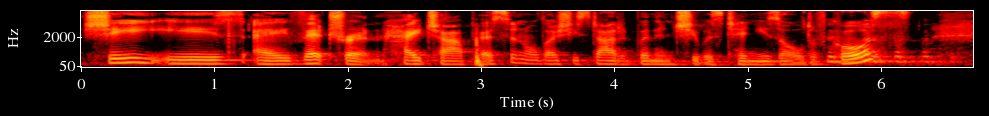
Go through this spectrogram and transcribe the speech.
She is a veteran HR person, although she started when she was 10 years old, of course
